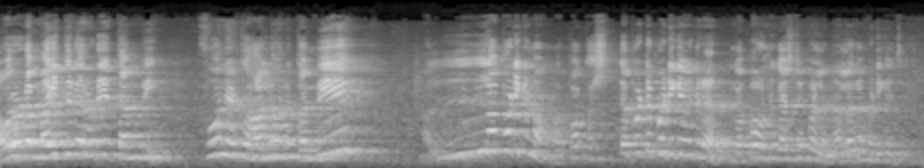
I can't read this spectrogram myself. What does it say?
அவரோட மைத்தினருடைய தம்பி. ஃபோன் எடுத்து ஹலோன்னு தம்பி நல்லா படிக்கணும். அப்பா கஷ்டப்பட்டு படிக்க வைக்கிறார். உங்கள் அப்பா ஒன்றும் கஷ்டப்படல. நல்லா தான் படிக்க வச்சிருக்காரு.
